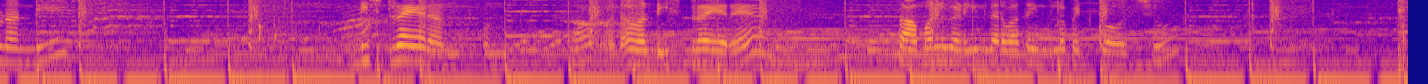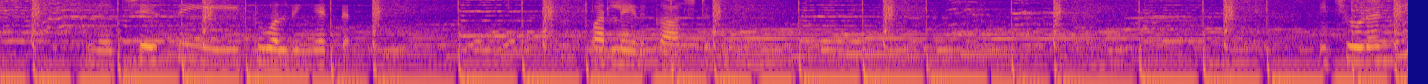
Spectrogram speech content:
చూడండి. డిష్ డ్రైయర్ అనుకుంటా డిష్ డ్రయరే సామాన్లు కడిగిన తర్వాత ఇందులో పెట్టుకోవచ్చు. ఇది వచ్చేసి ట్వెల్వ్ రింగెట్ పర్లేదు కాస్ట్. ఇది చూడండి.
